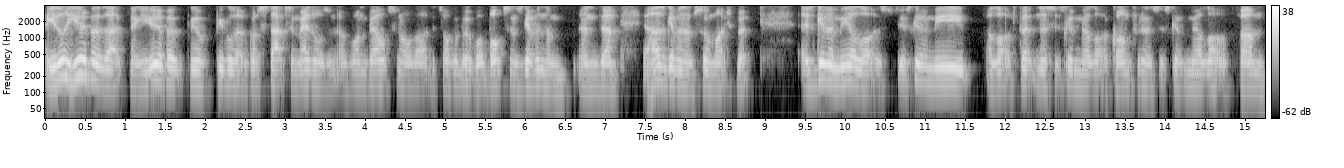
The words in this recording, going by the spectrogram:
And you don't hear about that thing. You hear about you know people that have got stacks of medals and have won belts and all that. They talk about what boxing's given them, and um, it has given them so much. But it's given me a lot. It's, it's given me a lot of fitness. It's given me a lot of confidence. It's given me a lot of um,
